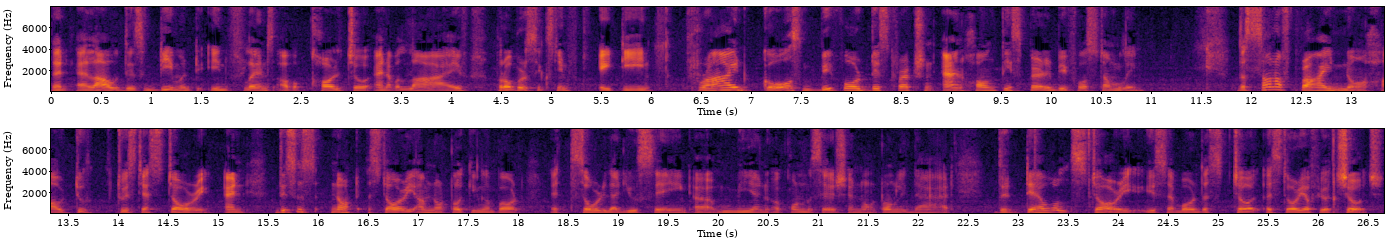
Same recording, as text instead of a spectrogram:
that allowed this demon to influence our culture and our life. Proverbs 16 18. Pride goes before destruction and haughty spirit before stumbling. The son of pride know how to twist a story. And this is not a story i'm not talking about. A story that you're saying uh, me and a conversation not only that. The devil story is about the sto- a story of your church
